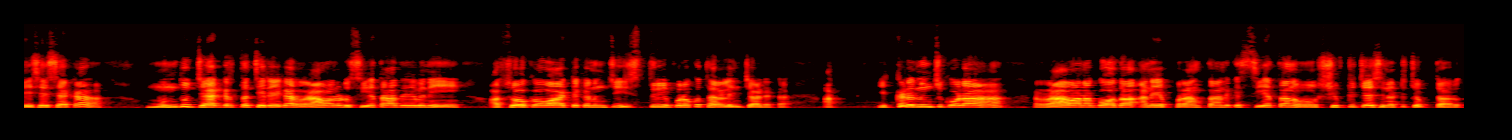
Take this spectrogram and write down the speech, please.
చేసేశాక ముందు జాగ్రత్త చర్యగా రావణుడు సీతాదేవిని అశోకవాటిక నుంచి ఇస్త్రీపురకు తరలించాడట. అక్- ఇక్కడి నుంచి కూడా రావణగోద అనే ప్రాంతానికి సీతను షిఫ్ట్ చేసినట్టు చెప్తారు.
